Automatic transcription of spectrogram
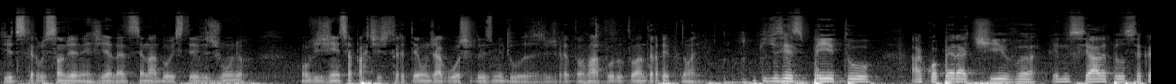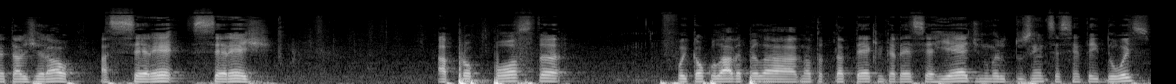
de distribuição de energia elétrica, senador Esteves Júnior, com vigência a partir de 31 de agosto de 2012. O diretor relator, doutor André Pepitoni. O que diz respeito à cooperativa enunciada pelo secretário-geral, a Cere, Cerege, a proposta foi calculada pela nota da técnica da SRE de número 262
